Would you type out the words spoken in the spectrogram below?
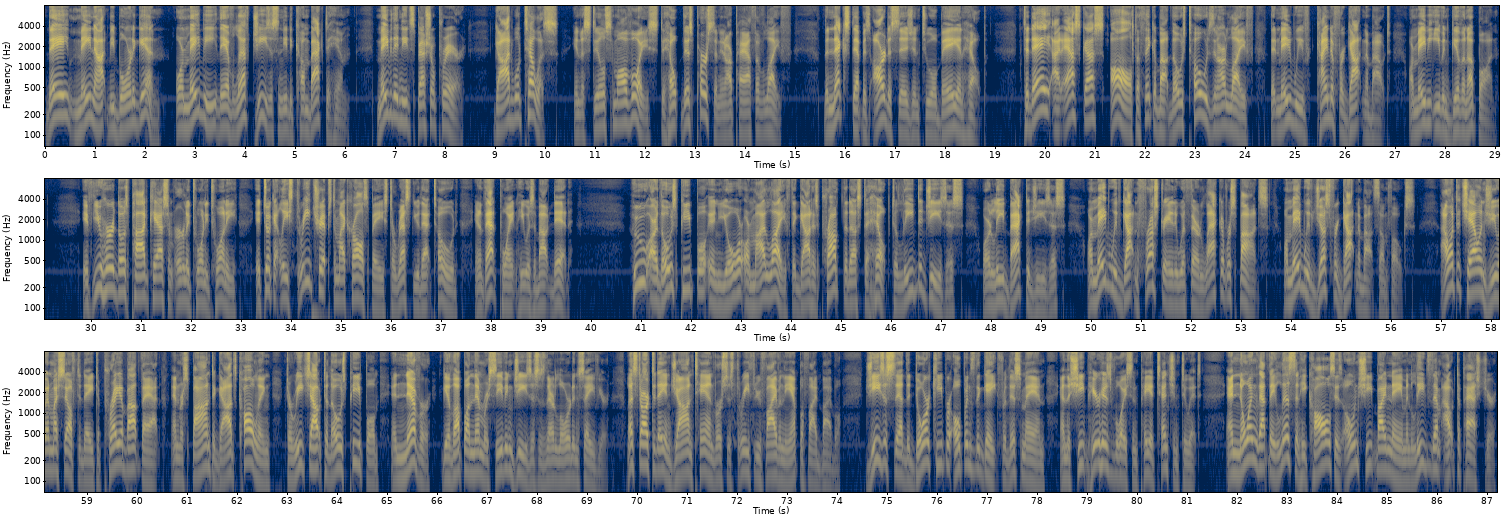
They may not be born again, or maybe they have left Jesus and need to come back to Him. Maybe they need special prayer. God will tell us in a still small voice to help this person in our path of life. The next step is our decision to obey and help. Today, I'd ask us all to think about those toads in our life that maybe we've kind of forgotten about or maybe even given up on. If you heard those podcasts from early 2020, it took at least three trips to my crawl space to rescue that toad, and at that point, he was about dead. Who are those people in your or my life that God has prompted us to help to lead to Jesus or lead back to Jesus? Or maybe we've gotten frustrated with their lack of response or maybe we've just forgotten about some folks. I want to challenge you and myself today to pray about that and respond to God's calling to reach out to those people and never give up on them receiving Jesus as their Lord and Savior. Let's start today in John 10, verses 3 through 5 in the Amplified Bible. Jesus said, The doorkeeper opens the gate for this man, and the sheep hear his voice and pay attention to it. And knowing that they listen, he calls his own sheep by name and leads them out to pasture.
